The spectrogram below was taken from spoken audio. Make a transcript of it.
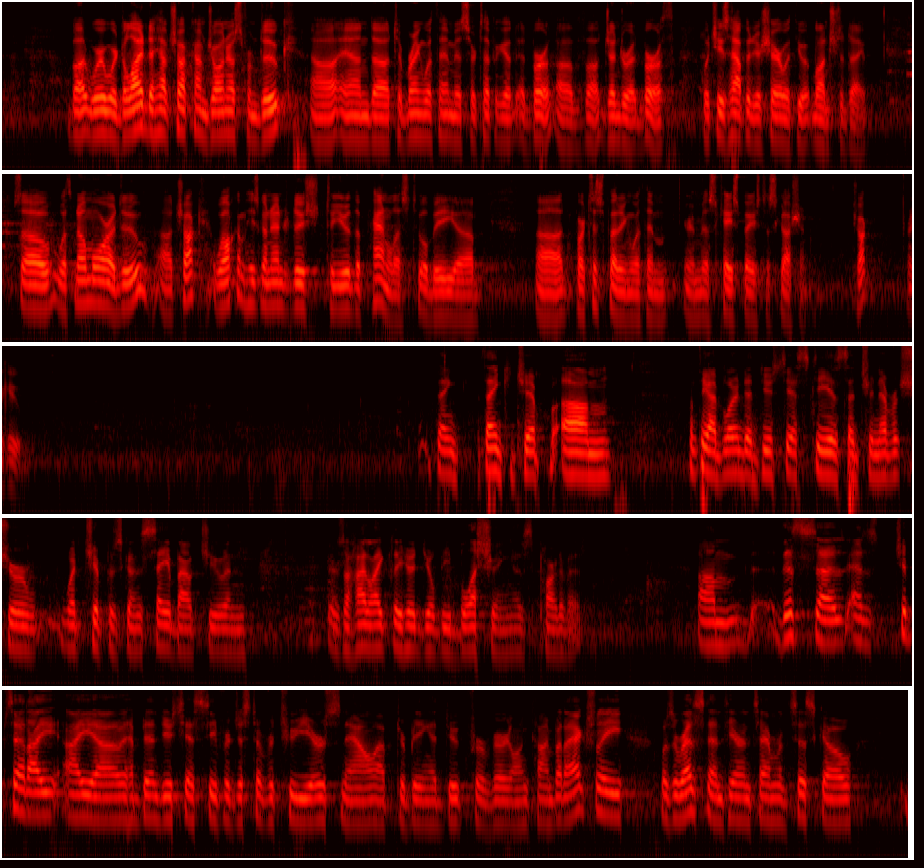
But we were delighted to have Chuck come join us from Duke uh, and uh, to bring with him his certificate at birth, of uh, gender at birth, which he's happy to share with you at lunch today. So, with no more ado, Chuck, welcome. He's going to introduce to you the panelists who will be uh, participating with him in this case based discussion. Chuck, thank you. Thank, thank you, Chip. Um, one thing I've learned at UCSD is that you're never sure what Chip is going to say about you, and there's a high likelihood you'll be blushing as part of it. Um, this, uh, as Chip said, I, I uh, have been at UCSD for just over two years now after being at Duke for a very long time. But I actually was a resident here in San Francisco,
